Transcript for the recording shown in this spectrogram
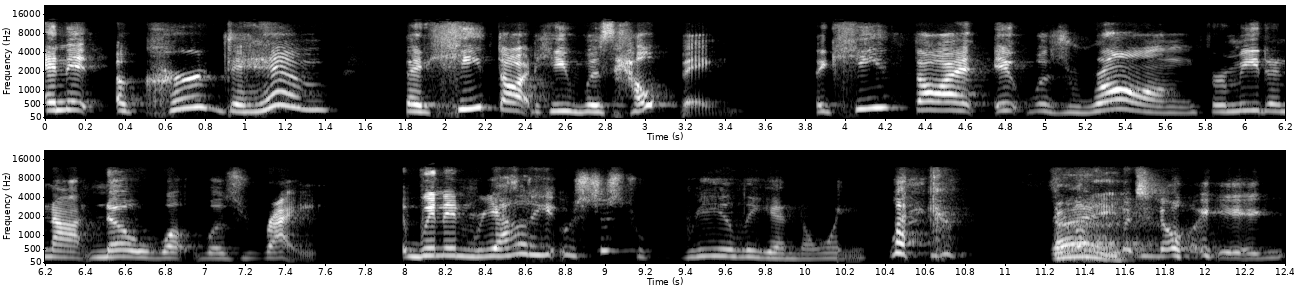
and it occurred to him that he thought he was helping like he thought it was wrong for me to not know what was right when in reality it was just really annoying like right. so annoying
